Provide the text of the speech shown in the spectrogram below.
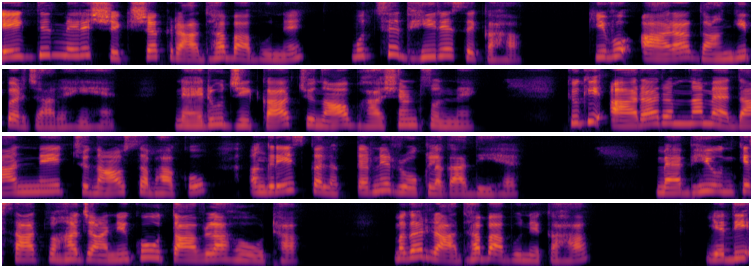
एक दिन मेरे शिक्षक राधा बाबू ने मुझसे धीरे से कहा कि वो आरा गांगी पर जा रहे हैं, नेहरू जी का चुनाव भाषण सुनने। क्योंकि आरा रमना मैदान में चुनाव सभा को अंग्रेज़ कलेक्टर ने रोक लगा दी है। मैं भी उनके साथ वहाँ जाने को उतावला हो उठा, मगर राधा बाबू ने कहा, यदि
